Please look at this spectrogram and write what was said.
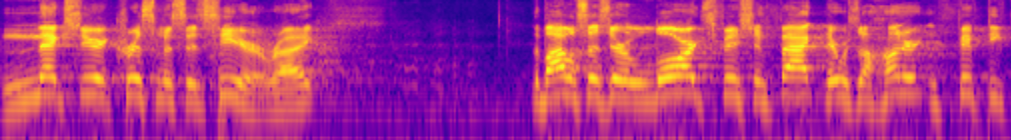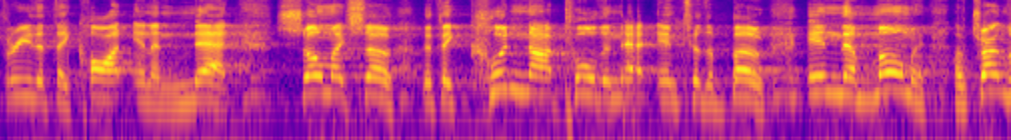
Next year at Christmas, it's here, right? The Bible says there are large fish. In fact, there was 153 that they caught in a net. So much so that they could not pull the net into the boat. In the moment of trying,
